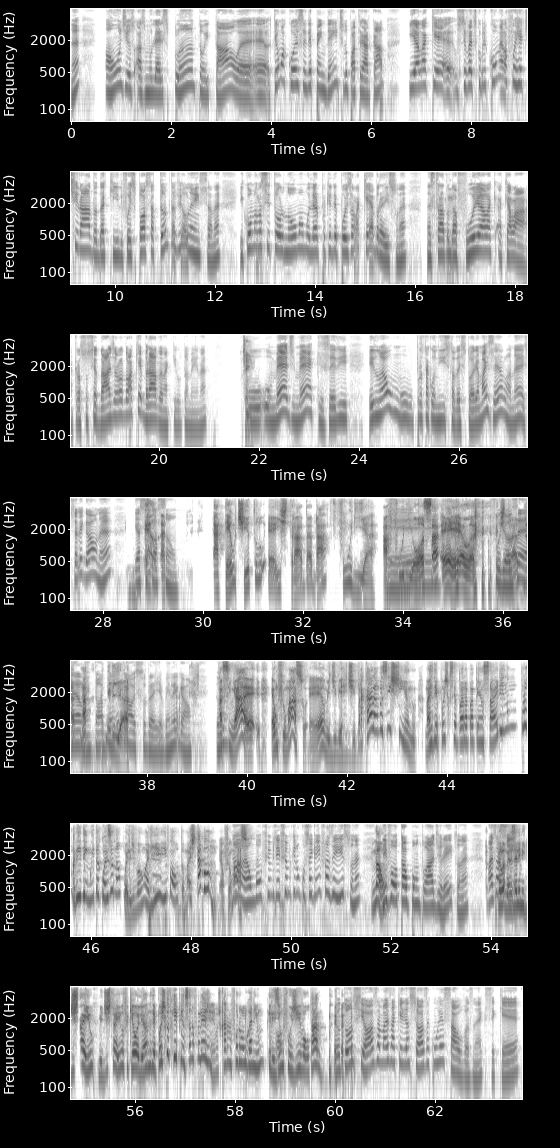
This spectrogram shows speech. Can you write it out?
né? onde as mulheres plantam e tal. É, é- tem uma coisa independente do patriarcado. E ela quer. Você vai descobrir como ela foi retirada daquilo, e foi exposta a tanta violência, né? E como ela se tornou uma mulher, porque depois ela quebra isso, né? Na Estrada da Fúria, ela, aquela, aquela sociedade, ela dá uma quebrada naquilo também, né? Sim. O, o Mad Max, ele, ele não é o, o protagonista da história, é mais ela, né? Isso é legal, né? E a situação. Até o título é Estrada da Fúria. A É. Furiosa é ela. A Furiosa é ela, então é bem Fúria. legal isso daí, é bem legal. Assim, ah, é, é um filmaço? É, eu me diverti pra caramba assistindo. Mas depois que você para pra pensar, eles não progridem muita coisa, não, pô. Eles vão ali e voltam. Mas tá bom, é um não, filmaço. é um bom filme. Tem filme que não consegue nem fazer isso, né? Não, Nem voltar ao ponto A direito, né? Mas pelo assim, menos ele me distraiu, me distraiu, fiquei olhando. Depois que eu fiquei pensando, eu falei, ah, gente, mas os caras não foram a lugar nenhum. Eles iam Ó. fugir e voltaram. eu tô ansiosa, mas aquele ansiosa com ressalvas, né? Que você quer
